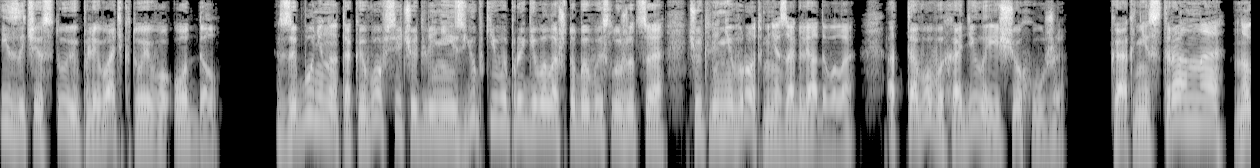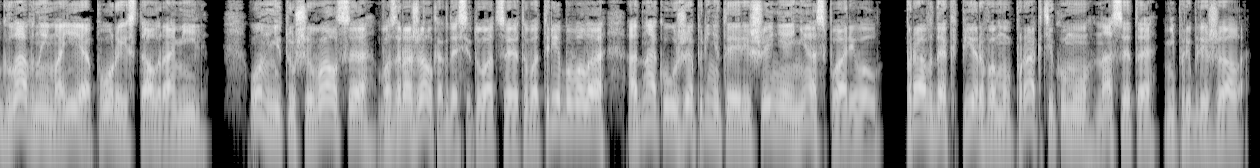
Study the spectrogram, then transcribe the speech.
и зачастую плевать, кто его отдал. Зыбунина так и вовсе чуть ли не из юбки выпрыгивала, чтобы выслужиться, чуть ли не в рот мне заглядывала. Оттого выходило еще хуже. Как ни странно, но главной моей опорой стал Рамиль. Он не тушевался, возражал, когда ситуация этого требовала, однако уже принятое решение не оспаривал. Правда, к первому практикуму нас это не приближало.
